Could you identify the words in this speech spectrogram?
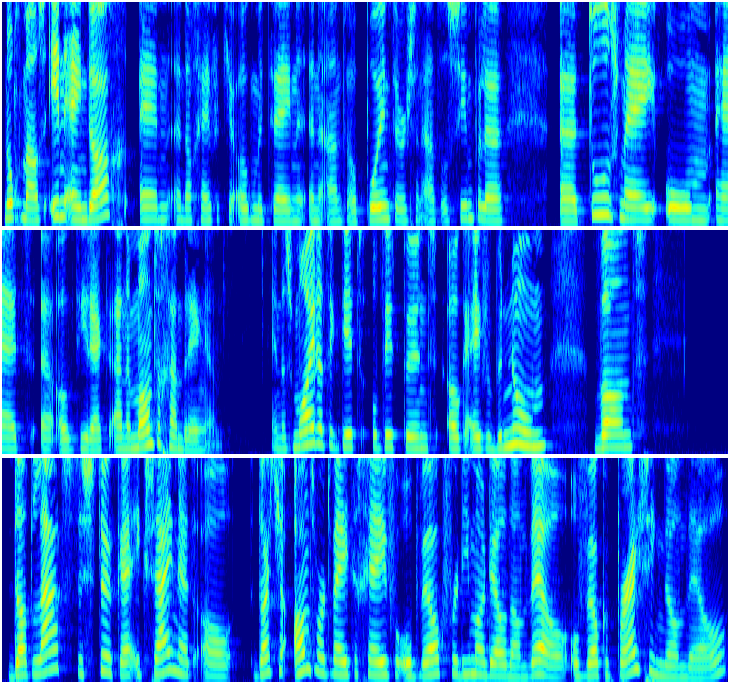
Nogmaals, in één dag. En, dan geef ik je ook meteen een aantal pointers, een aantal simpele uh, tools mee om het uh, ook direct aan de man te gaan brengen. En dat is mooi dat ik dit op dit punt ook even benoem. Want dat laatste stuk, hè, ik zei net al, dat je antwoord weet te geven op welk verdienmodel dan wel, of welke pricing dan wel,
